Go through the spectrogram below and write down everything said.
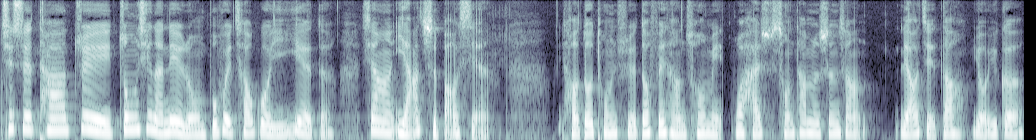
其实它最中心的内容不会超过一页的。像牙齿保险，好多同学都非常聪明，我还是从他们身上了解到有一个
